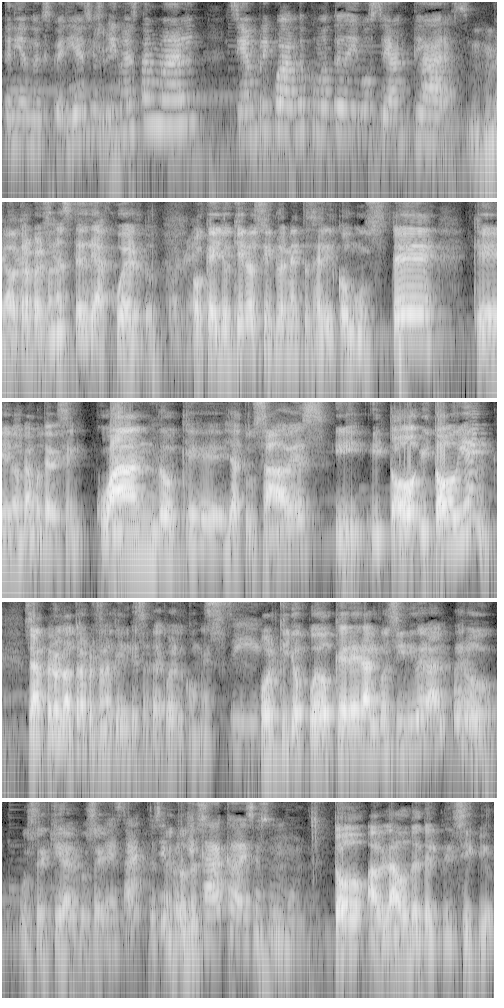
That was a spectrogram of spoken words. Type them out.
teniendo experiencias, Sí. y no está mal, siempre y cuando, como te digo, sean claras. La otra persona esté de acuerdo. Correcto. Ok, yo quiero simplemente salir con usted, que nos veamos de vez en cuando, que ya tú sabes, y, y todo, y todo bien. O sea, pero la otra persona tiene que estar de acuerdo con eso. Sí. Porque yo puedo querer algo así liberal, pero usted quiere algo serio. Exacto, sí, Entonces- porque cada cabeza es un mundo. Todo hablado desde el principio.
